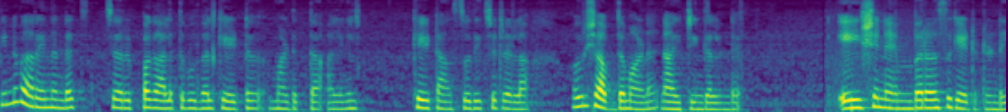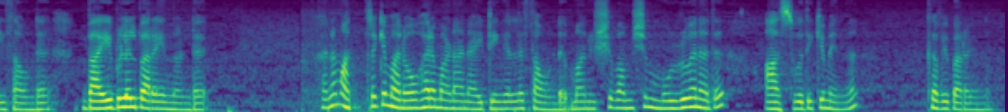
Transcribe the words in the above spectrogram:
പിന്നെ പറയുന്നുണ്ട് ചെറുപ്പകാലത്ത് മുതൽ കേട്ട് മടുത്ത അല്ലെങ്കിൽ കേട്ട് ആസ്വദിച്ചിട്ടുള്ള ഒരു ശബ്ദമാണ് നൈറ്റിംഗലിന്റെ ഏഷ്യൻ എംബറേഴ്സ് കേട്ടിട്ടുണ്ട് ഈ സൗണ്ട്. ബൈബിളിൽ പറയുന്നുണ്ട് കാരണം അത്രയ്ക്ക് മനോഹരമാണ് ആ നൈറ്റിംഗലിന്റെ സൗണ്ട്. മനുഷ്യവംശം മുഴുവൻ അത് ആസ്വദിക്കുമെന്ന് കവി പറയുന്നു.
